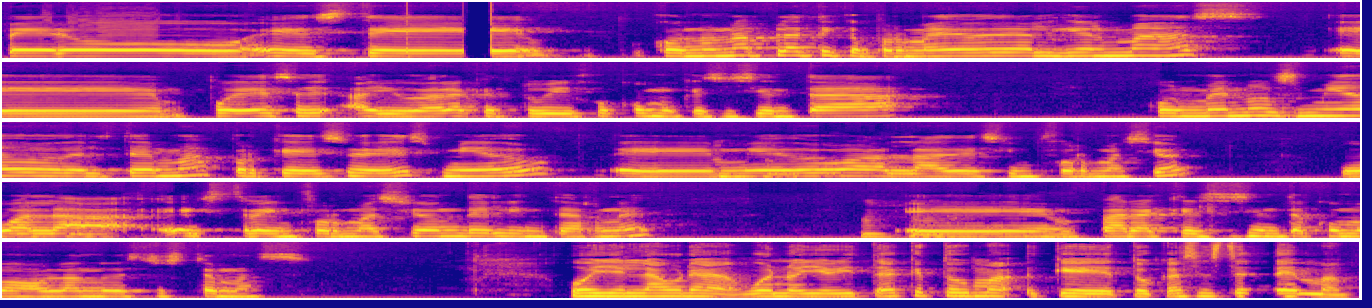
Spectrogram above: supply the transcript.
Pero este, con una plática por medio de alguien más, eh, puedes ayudar a que tu hijo como que se sienta con menos miedo del tema, porque eso es miedo, eh, miedo a la desinformación o a la extrainformación del Internet, eh, para que él se sienta como hablando de estos temas. Oye, Laura, bueno, y ahorita que, toma, que tocas este tema,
